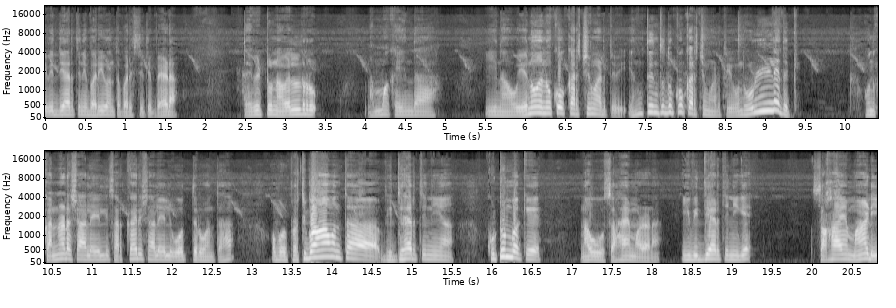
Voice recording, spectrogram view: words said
ಈ ವಿದ್ಯಾರ್ಥಿನಿ ಬರೆಯುವಂಥ ಪರಿಸ್ಥಿತಿ ಬೇಡ. ದಯವಿಟ್ಟು ನಾವೆಲ್ಲರೂ ನಮ್ಮ ಕೈಯಿಂದ ಈ ನಾವು ಏನೋ ಏನಕ್ಕೋ ಖರ್ಚು ಮಾಡ್ತೀವಿ, ಎಂತೆಂಥದಕ್ಕೂ ಖರ್ಚು ಮಾಡ್ತೀವಿ, ಒಂದು ಒಳ್ಳೆಯದಕ್ಕೆ. ಒಂದು ಕನ್ನಡ ಶಾಲೆಯಲ್ಲಿ, ಸರ್ಕಾರಿ ಶಾಲೆಯಲ್ಲಿ ಓದ್ತಿರುವಂತಹ ಒಬ್ಬ ಪ್ರತಿಭಾವಂತ ವಿದ್ಯಾರ್ಥಿನಿಯ ಕುಟುಂಬಕ್ಕೆ ನಾವು ಸಹಾಯ ಮಾಡೋಣ. ಈ ವಿದ್ಯಾರ್ಥಿನಿಗೆ ಸಹಾಯ ಮಾಡಿ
